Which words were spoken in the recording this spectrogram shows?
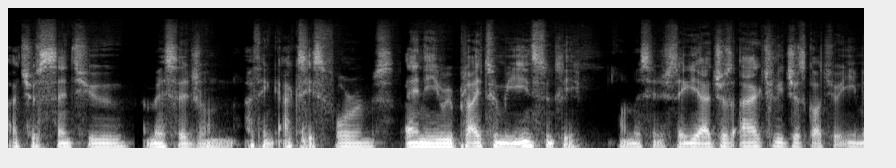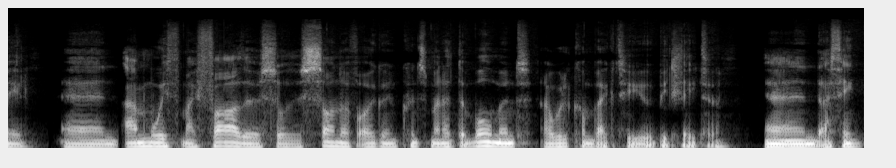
I just sent you a message on, I think, Axis forums. And he replied to me instantly on Messenger saying, yeah, I just, I actually just got your email and I'm with my father. So the son of Eugen Kunstmann at the moment, I will come back to you a bit later. And I think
